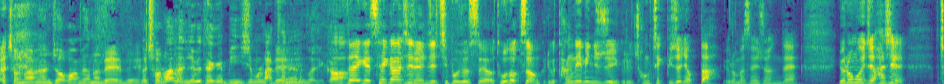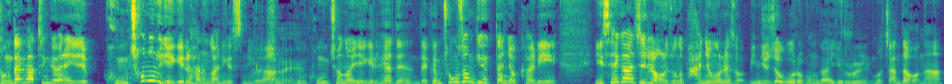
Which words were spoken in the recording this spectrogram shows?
네. 전화 면접하면은 네네. 그 전화 면접이 되게 민심을 나타내는 네. 거니까. 자, 이게 세 가지를 이제 짚어줬어요. 도덕성, 그리고 당내 민주주의, 그리고 정책 비전이 없다. 이런 말씀 해주셨는데, 이런 거 이제 사실 정당 같은 경우에는 이제 공천으로 얘기를 하는 거 아니겠습니까? 그렇죠, 예. 그럼 공천으로 얘기를 해야 되는데, 그럼 총선기획단 역할이 이 세 가지를 어느 정도 반영을 해서 민주적으로 뭔가 룰을 뭐 짠다거나,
